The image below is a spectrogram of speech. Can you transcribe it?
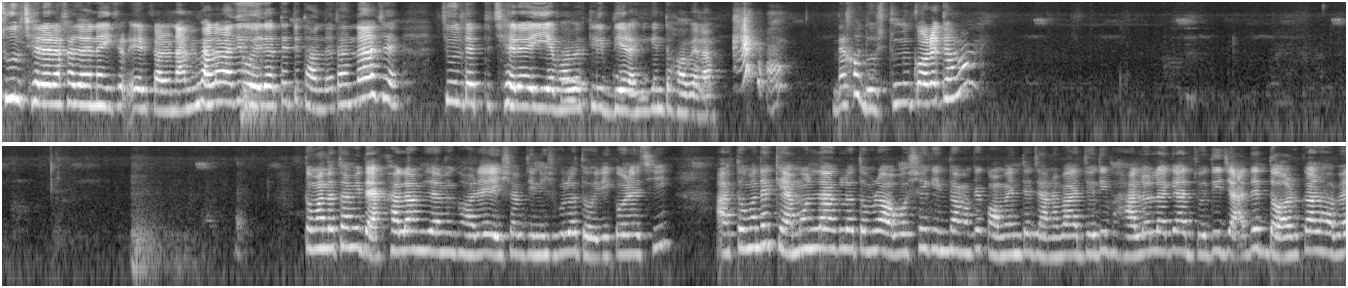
চুল ছেড়ে রাখা যায় না এর কারণে। আমি ভালো আজ ওয়েদারটা একটু ঠান্ডা ঠান্ডা আছে। চুলটা একটু ছেড়ে ইয়ে ভাবে ক্লিপ দিয়ে রাখি, কিন্তু হবে না। দেখো, দুষ্টুমি করে কেমন? তোমাদের তো আমি দেখালাম যে আমি ঘরে এইসব জিনিসগুলো তৈরি করেছি। আর তোমাদের কেমন লাগল তোমরা অবশ্যই কিন্তু আমাকে কমেন্টে জানাবে। আর যদি ভালো লাগে, আর যদি যাদের দরকার হবে,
